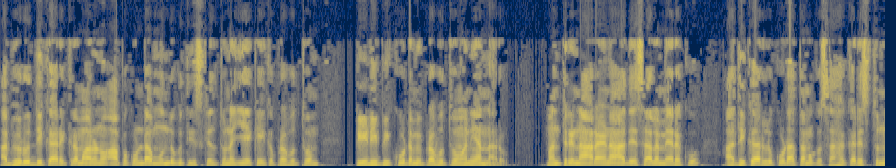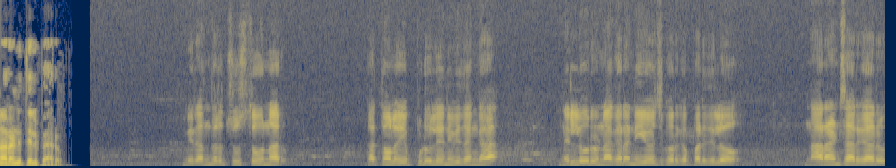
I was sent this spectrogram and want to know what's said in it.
అభివృద్ధి కార్యక్రమాలను ఆపకుండా ముందుకు తీసుకెళ్తున్న ఏకైక ప్రభుత్వం టీడీపీ కూటమి ప్రభుత్వమని అన్నారు. మంత్రి నారాయణ ఆదేశాల మేరకు అధికారులు కూడా తమకు సహకరిస్తున్నారని తెలిపారు. మీరందరూ చూస్తూ ఉన్నారు. గతంలో ఎప్పుడూ లేని విధంగా నెల్లూరు నగర నియోజకవర్గ పరిధిలో నారాయణ సార్ గారు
